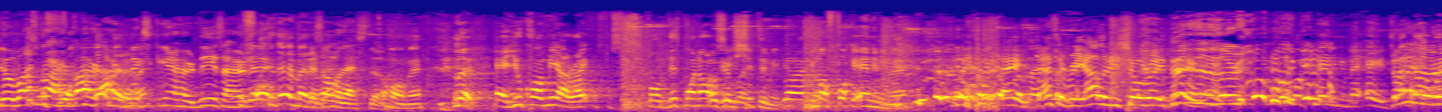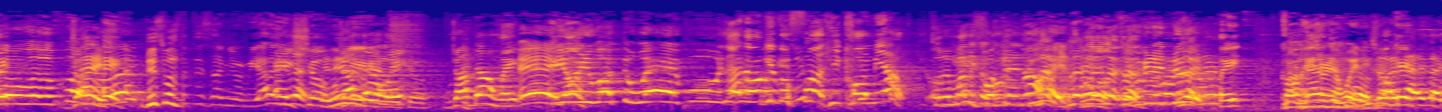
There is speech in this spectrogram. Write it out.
Yo, that's what I heard. I heard, I heard matter, man? Mexican. I heard this. I heard What the fuck that. does that matter, It's man? all of that stuff. Come on, man. Look, hey, you call me out, right? From this point on, Okay, say shit to me. You my fucking enemy, man. hey, that's a reality show right there. This there. is a real fucking fucking. enemy, man. Hey, drop This is a weight. real motherfucker. Hey, Hey, this was this on your Hey, reality look, show. It is drop a down reality weight. show. Drop down weight. Hey, you already walked away, fool. I don't give a fuck. He called me out. So the Okay, so we're motherfucker. gonna do it. Look, look, look, So look. we're gonna do look. it. Wait. Call No, he's manager. already on weight. He's already- okay,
